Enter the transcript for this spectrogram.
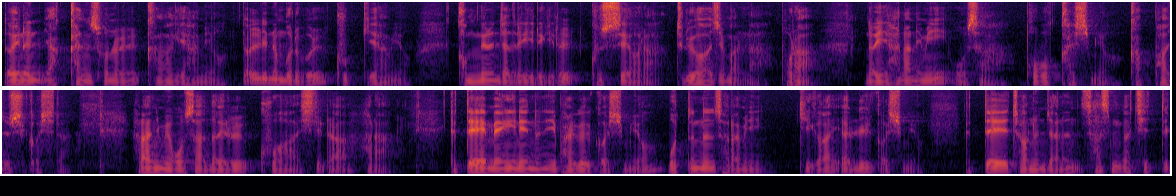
너희는 약한 손을 강하게 하며 떨리는 무릎을 굳게 하며 겁내는 자들에게 이르기를 굳세어라. 두려워하지 말라. 보라 너희 하나님이 오사 보복하시며 갚아주실 것이라. 하나님이 오사 너희를 구하시리라 하라. 그때 맹인의 눈이 밝을 것이며 못 듣는 사람이 귀가 열릴 것이며 그때 저는 자는 사슴같이 뜰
